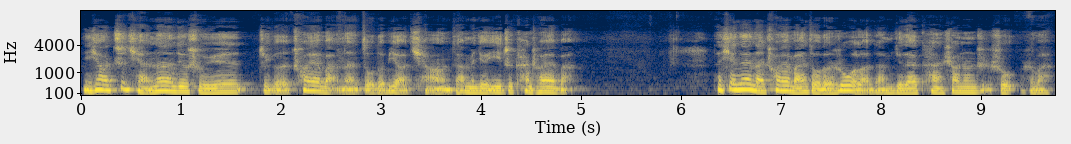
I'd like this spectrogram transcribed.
你像之前呢，就属于这个创业板呢走的比较强，咱们就一直看创业板。那现在呢，创业板走的弱了，咱们就在看上证指数，是吧？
